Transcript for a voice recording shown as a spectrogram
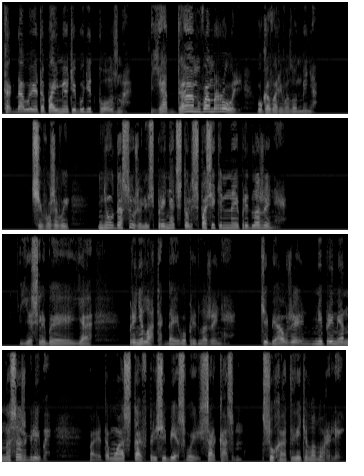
Когда вы это поймете, будет поздно. Я дам вам роль, — уговаривал он меня. Чего же вы не удосужились принять столь спасительное предложение? Если бы я приняла тогда его предложение, тебя уже непременно сожгли бы. Поэтому оставь при себе свой сарказм, — сухо ответила Лорелей.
